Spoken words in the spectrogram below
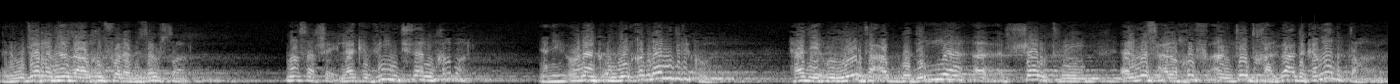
يعني مجرد نزع الخف ولبسه وش صار؟ ما صار شيء. لكن في امتثال الخبر. يعني هناك أمور قد لا ندركها. هذه أمور تعبدية الشرط في المسح على الخف أن تدخل بعد كمال الطهارة.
